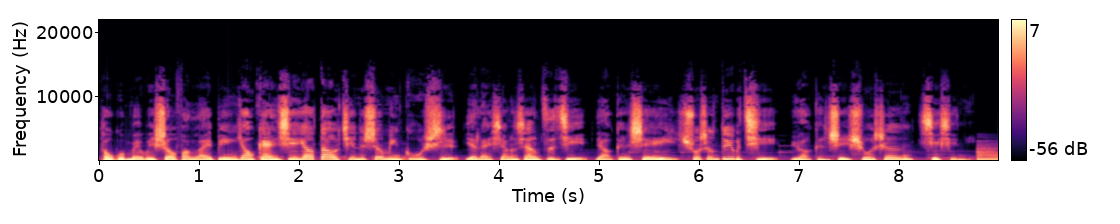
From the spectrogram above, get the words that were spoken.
透过每位受访来宾要感谢、要道歉的生命故事，也来想想自己要跟谁说声对不起，又要跟谁说声谢谢你。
